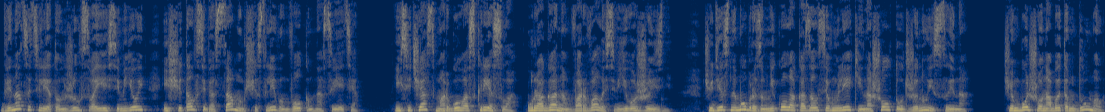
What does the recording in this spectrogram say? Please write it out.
Двенадцать лет он жил своей семьей и считал себя самым счастливым волком на свете. И сейчас Марго воскресла, ураганом ворвалась в его жизнь. Чудесным образом Никола оказался в Млеке и нашел тут жену и сына. Чем больше он об этом думал,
